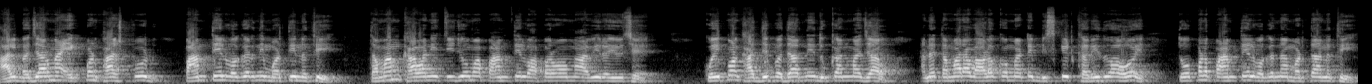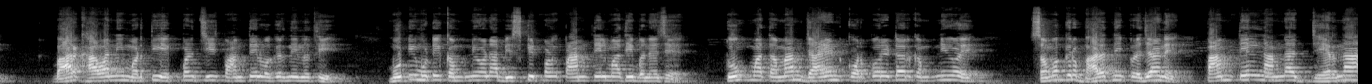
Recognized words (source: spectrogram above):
હાલ બજારમાં એક પણ ફાસ્ટ ફૂડ પામ તેલ વગરની મળતી નથી. તમામ ખાવાની ચીજોમાં પામ તેલ વાપરવામાં આવી રહ્યું છે. કોઈ પણ ખાદ્ય પદાર્થની દુકાનમાં જાઓ અને તમારા બાળકો માટે બિસ્કિટ ખરીદવા હોય તો પણ પામ તેલ વગરના મળતા નથી. બહાર ખાવાની મળતી એક પણ ચીજ પામ તેલ વગરની નથી. મોટી મોટી કંપનીઓના બિસ્કિટ પણ પામ તેલમાંથી બને છે. ટૂંકમાં તમામ જાયન્ટ કોર્પોરેટર કંપનીઓએ સમગ્ર ભારતની પ્રજાને પામ તેલ નામના ઝેરના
